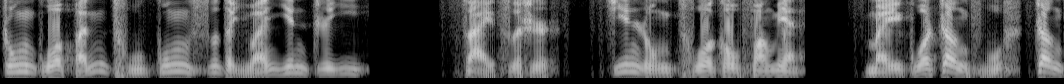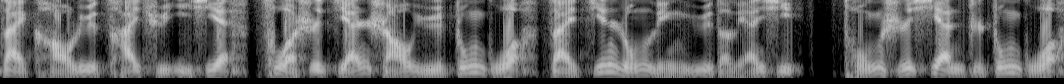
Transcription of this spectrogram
中国本土公司的原因之一。再次是金融脱钩方面。美国政府正在考虑采取一些措施，减少与中国在金融领域的联系，同时限制中国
